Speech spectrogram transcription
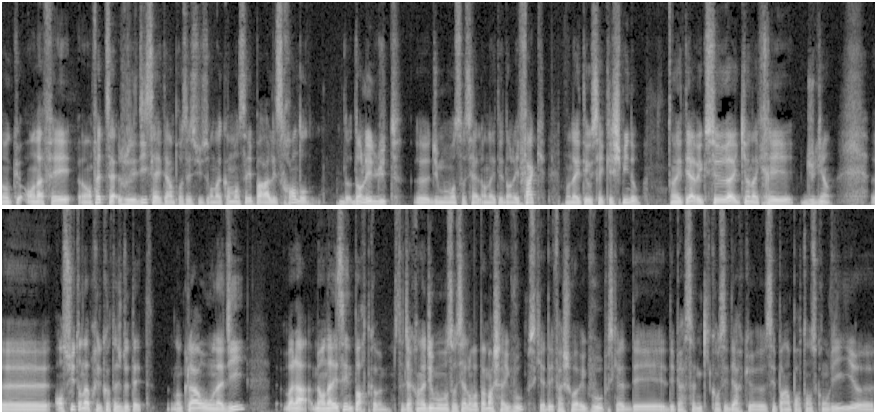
Donc on a fait, en fait, ça- je vous ai dit, ça a été un processus. On a commencé par aller se rendre dans les luttes euh, du mouvement social. On a été dans les facs, on a été aussi avec les cheminots. On a été avec ceux avec qui on a créé du lien. Euh, ensuite, on a pris le cortège de tête. Donc là où on a dit, voilà, mais on a laissé une porte quand même. C'est-à-dire qu'on a dit au mouvement social, on va pas marcher avec vous, parce qu'il y a des fachos avec vous, parce qu'il y a des, des personnes qui considèrent que c'est pas important ce qu'on vit, euh,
